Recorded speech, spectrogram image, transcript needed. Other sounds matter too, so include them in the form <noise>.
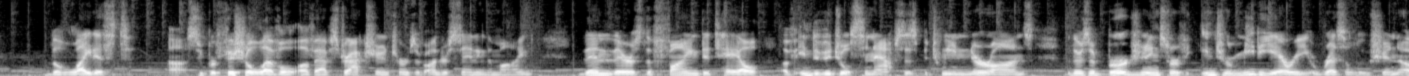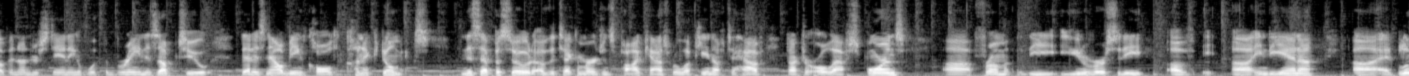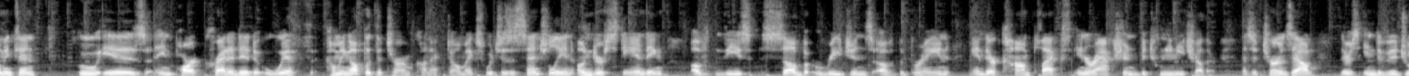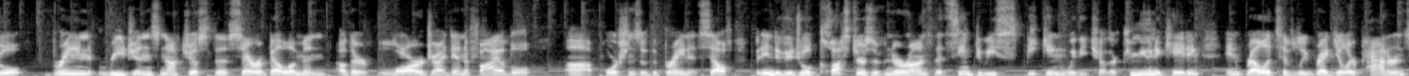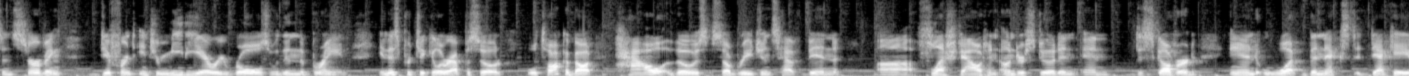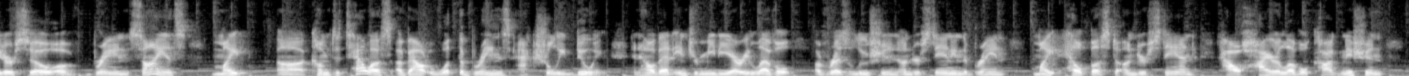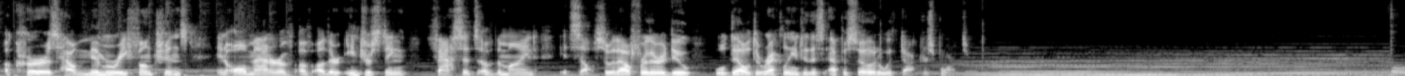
the lightest uh, superficial level of abstraction in terms of understanding the mind. Then there's the fine detail of individual synapses between neurons, but there's a burgeoning sort of intermediary resolution of an understanding of what the brain is up to that is now being called connectomics. In this episode of the Tech Emergence podcast, we're lucky enough to have Dr. Olaf Sporns uh, from the University of uh, Indiana uh, at Bloomington who is in part credited with coming up with the term connectomics, which is essentially an understanding of these sub-regions of the brain and their complex interaction between each other. As it turns out, there's individual brain regions, not just the cerebellum and other large identifiable uh, portions of the brain itself, but individual clusters of neurons that seem to be speaking with each other, communicating in relatively regular patterns and serving different intermediary roles within the brain. In this particular episode, we'll talk about how those subregions have been uh, fleshed out and understood and, and discovered, and what the next decade or so of brain science might uh, come to tell us about what the brain is actually doing and how that intermediary level of resolution and understanding the brain might help us to understand how higher level cognition occurs, how memory functions, and all matter of, of other interesting facets of the mind itself. So without further ado, we'll delve directly into this episode with Dr. Sporns.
